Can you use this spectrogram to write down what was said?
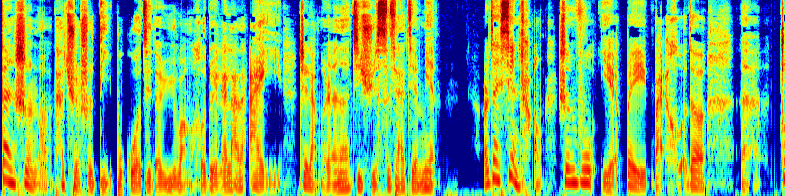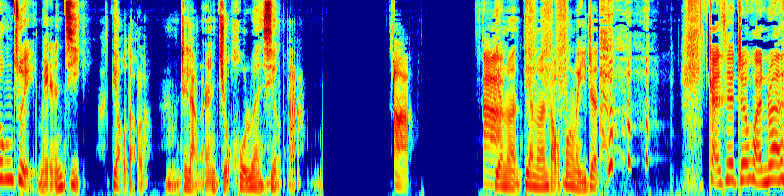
但是呢，他确实抵不过自己的欲望和对雷拉的爱意。这两个人呢继续私下见面，而在现场，申夫也被百合的呃装醉美人计钓到了。嗯，这两个人酒后乱性啊啊啊，颠鸾颠鸾倒凤了一阵。感谢《甄嬛传》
